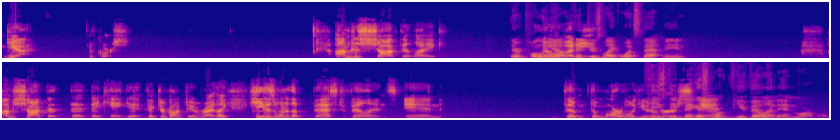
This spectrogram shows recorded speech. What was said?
Yeah, of course. I'm just shocked that like They're pulling out Victor's like, what's that mean? I'm shocked that, that they can't get Victor Von Doom right. Like he is one of the best villains in the the Marvel universe. He's the biggest and, villain in Marvel.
